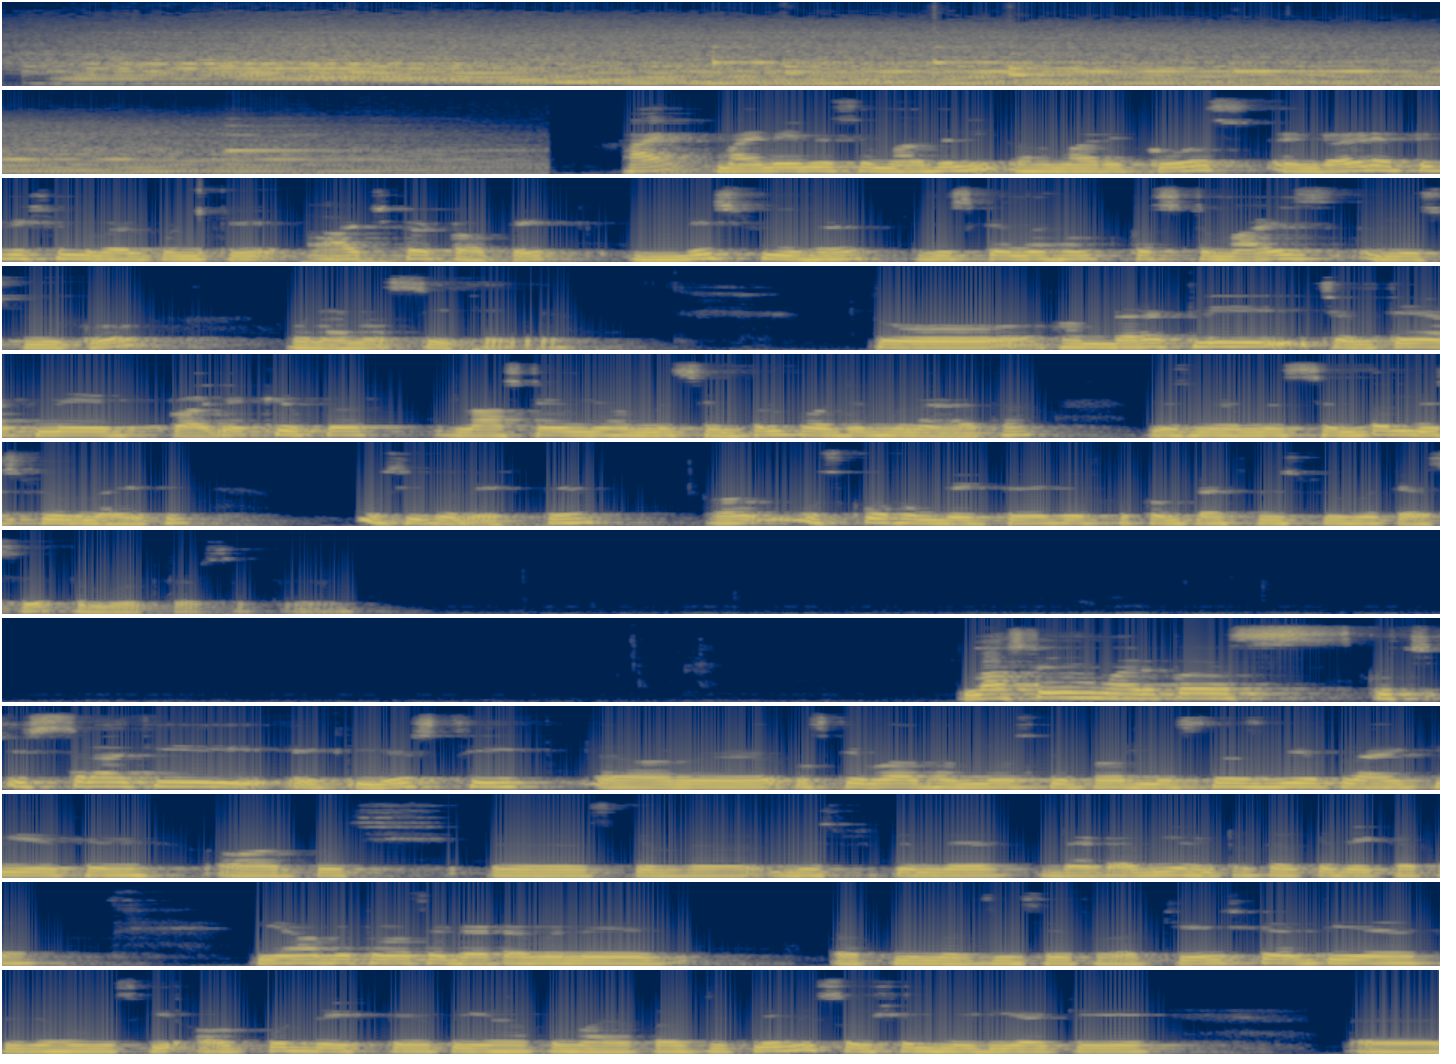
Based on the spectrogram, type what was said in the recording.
Hi my name is समादली और हमारे कोर्स एंड्रॉयड एप्लीकेशन डेवलपमेंट के आज का टॉपिक लिस्ट व्यू है, जिसके अंदर हम कस्टमाइज लिस्ट व्यू को बनाना सीखेंगे। तो हम डायरेक्टली चलते हैं अपने प्रोजेक्ट के ऊपर। लास्ट टाइम जो हमने सिंपल प्रोजेक्ट बनाया था, जिसमें हमने सिंपल लिस्ट व्यू बनाई थी, उसी को देखते हैं। और उसको हम देखते हैं कि उसको कॉम्प्लेक्स लिस्ट में कैसे कन्वर्ट कर सकते हैं। लास्ट टाइम हमारे पास कुछ इस तरह की एक लिस्ट थी और उसके बाद हमने उसके ऊपर लिस्टर्स भी अप्लाई किए थे और कुछ उसके अंदर लिस्ट के अंदर डाटा भी एंटर करके देखा था। यहाँ पे थोड़ा सा डाटा मैंने अपनी मर्ज़ी से थोड़ा चेंज कर दिया है। तो जब हम इसकी आउटपुट देखते हैं तो यहाँ पे हमारे पास जितने भी सोशल मीडिया के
